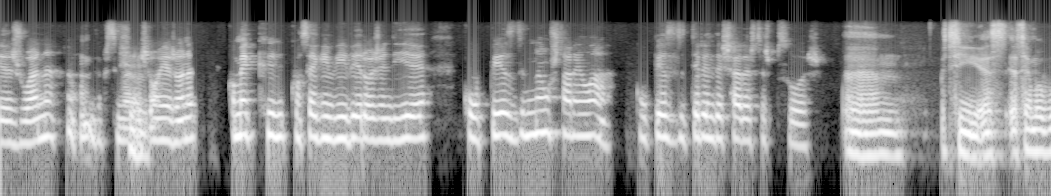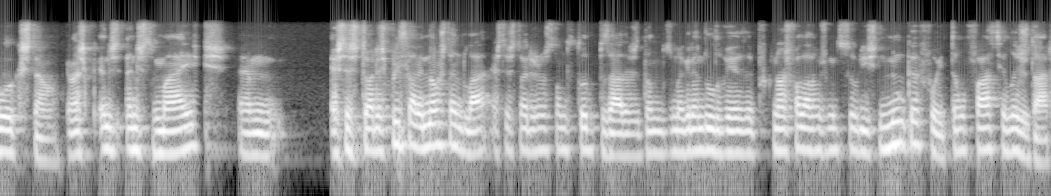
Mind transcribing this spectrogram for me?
a Joana, ainda por cima o João e a Joana, como é que conseguem viver hoje em dia com o peso de não estarem lá, com o peso de terem deixado estas pessoas? Um, Sim, essa é uma boa questão. Eu acho que antes, antes de mais, um, estas histórias, principalmente não estando lá, estas histórias não são de todo pesadas, dão-nos uma grande leveza, porque nós falávamos muito sobre isto. Nunca foi tão fácil ajudar.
